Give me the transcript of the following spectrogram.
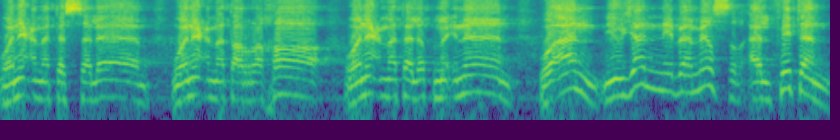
ونعمة السلام ونعمة الرخاء ونعمة الاطمئنان وأن يجنب مصر الفتن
